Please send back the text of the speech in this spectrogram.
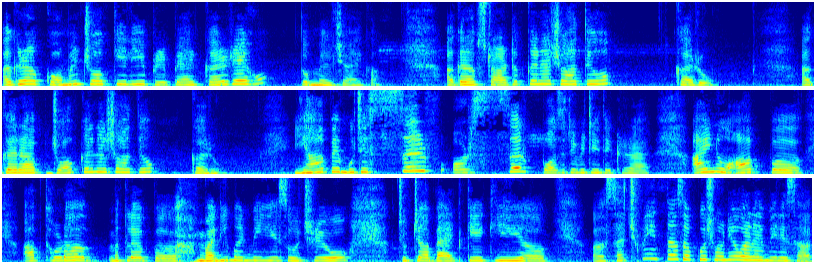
अगर आप गवर्नमेंट जॉब के लिए प्रिपेयर कर रहे हो तो मिल जाएगा। अगर आप स्टार्टअप करना चाहते हो, करो। अगर आप जॉब करना चाहते हो, करो। यहाँ पे मुझे सिर्फ़ और सिर्फ़ पॉजिटिविटी दिख रहा है। आई नो आप आप थोड़ा मतलब मन ही मन में ये सोच रहे हो, चुपचाप बैठ के कि सच में इतना सब कुछ होने वाला है मेरे साथ?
